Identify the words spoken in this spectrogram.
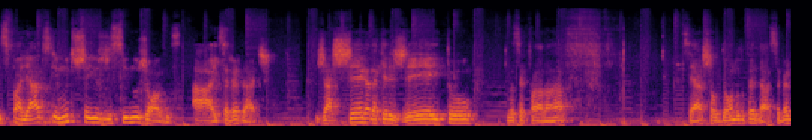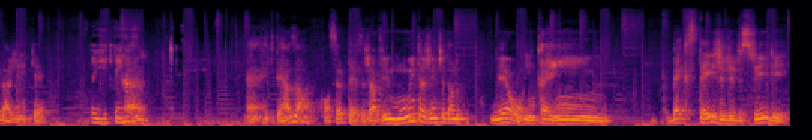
espalhados e muito cheios de si nos jogos. Ah, isso é verdade. Já chega daquele jeito que você fala, ah, você acha o dono do pedaço. É verdade, Henrique. O Henrique tem razão. É, é Henrique tem razão, com certeza. Já vi muita gente dando, meu, em, em backstage de desfile.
